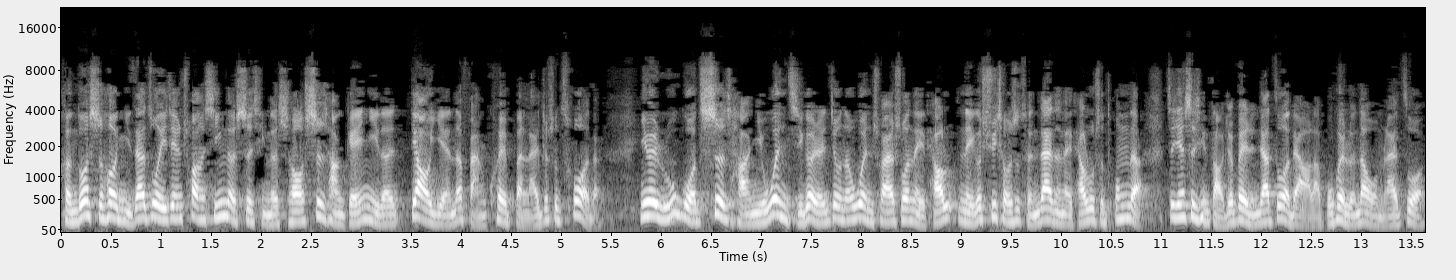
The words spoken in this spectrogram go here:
很多时候你在做一件创新的事情的时候，市场给你的调研的反馈本来就是错的。因为如果市场你问几个人就能问出来说哪条哪个需求是存在的，哪条路是通的，这件事情早就被人家做掉了，不会轮到我们来做。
